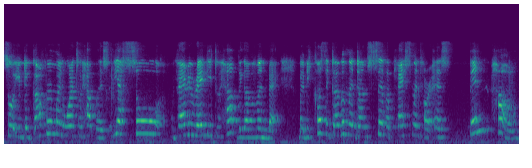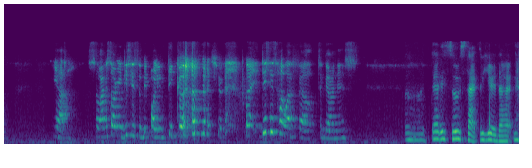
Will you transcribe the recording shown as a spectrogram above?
So if the government want to help us, we are so very ready to help the government back. But because the government don't serve a placement for us, then how? Yeah. So I'm sorry, this is a bit political. I'm not sure, but this is how I felt, to be honest. Uh, that is so sad to hear that.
